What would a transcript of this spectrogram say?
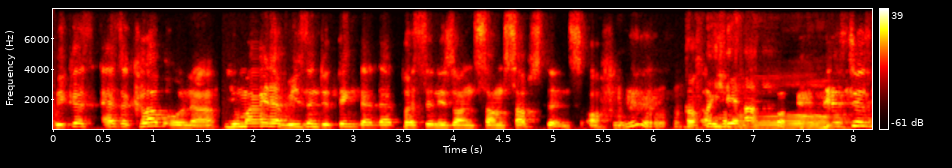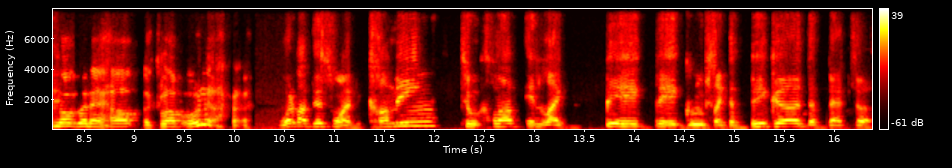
because as a club owner, you might have reason to think that that person is on some substance or hmm. Oh, yeah. Oh. it's just not going to help a club owner. What about this one? Coming to a club in like big, big groups, like the bigger, the better.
